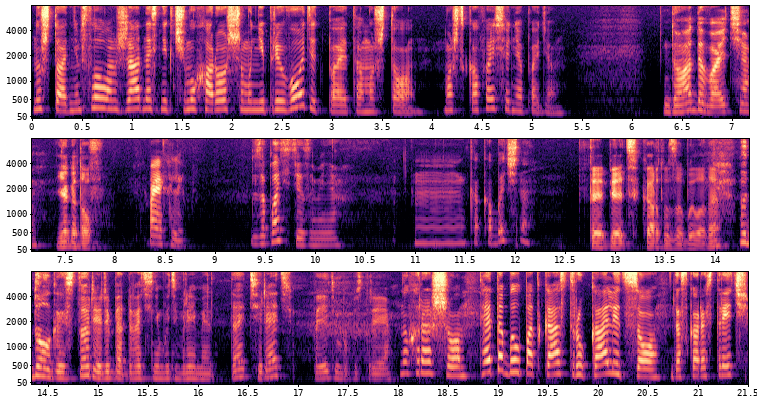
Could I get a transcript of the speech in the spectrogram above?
Ну что, одним словом, жадность ни к чему хорошему не приводит, поэтому что? Может, в кафе сегодня пойдем? Да, давайте. Я готов. Поехали. Заплатите за меня? М, Как обычно. Ты опять карту забыла, да? Ну, долгая история. Ребят, давайте не будем время да, терять. Поедем побыстрее. Ну хорошо. Это был подкаст «Рука-лицо». До скорой встречи.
